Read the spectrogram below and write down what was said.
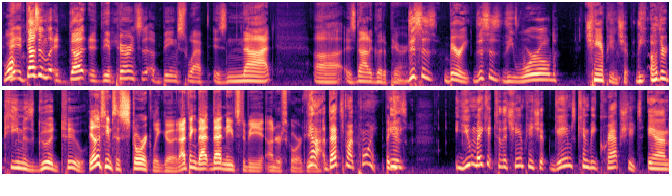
What- It, it doesn't. It does. It, the appearance of being swept is not uh, is not a good appearance. This is Barry. This is the world championship. The other team is good too. The other team's historically good. I think that that needs to be underscored. here. Yeah, that's my point. But you- is you, make it to the championship, games can be crapshoots, and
